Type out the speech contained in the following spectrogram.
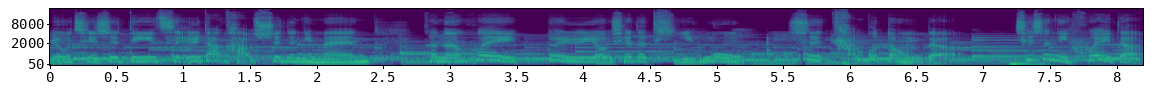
尤其是第一次遇到考试的你们，可能会对于有些的题目是看不懂的。其实你会的，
